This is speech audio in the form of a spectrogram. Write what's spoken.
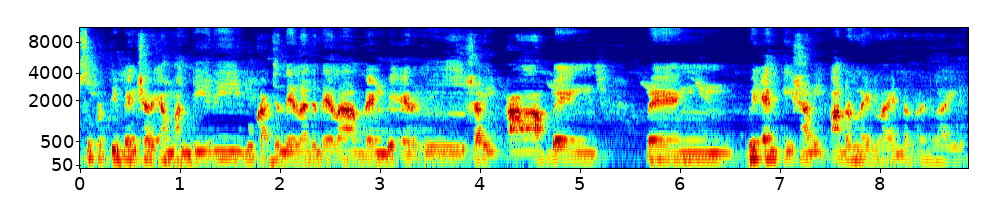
seperti bank syariah mandiri, buka jendela-jendela, bank BRI syariah, bank bank BNI syariah dan lain-lain dan lain-lain.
